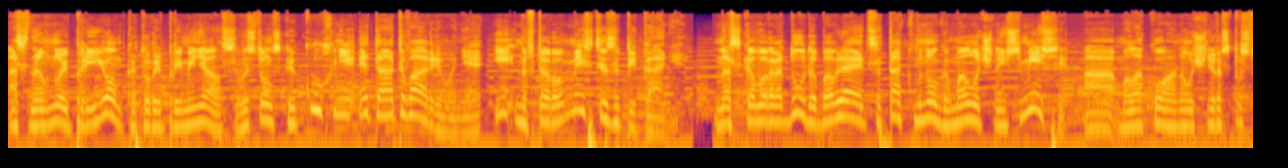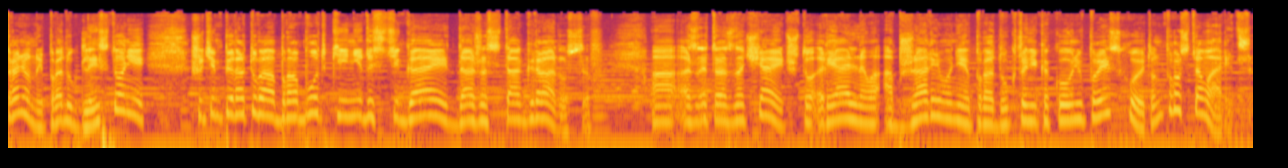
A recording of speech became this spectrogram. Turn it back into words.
Основной прием, который применялся в эстонской кухне, это отваривание и на втором месте запекание – на сковороду добавляется так много молочной смеси, а молоко оно очень распространенный продукт для Эстонии, что температура обработки не достигает даже 100 градусов. А это означает, что реального обжаривания продукта никакого не происходит, он просто варится.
